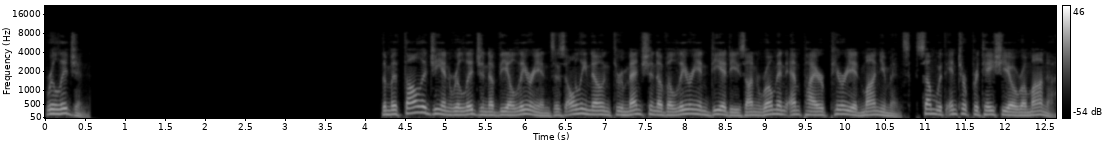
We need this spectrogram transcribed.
Religion The mythology and religion of the Illyrians is only known through mention of Illyrian deities on Roman Empire period monuments, some with Interpretatio Romana.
